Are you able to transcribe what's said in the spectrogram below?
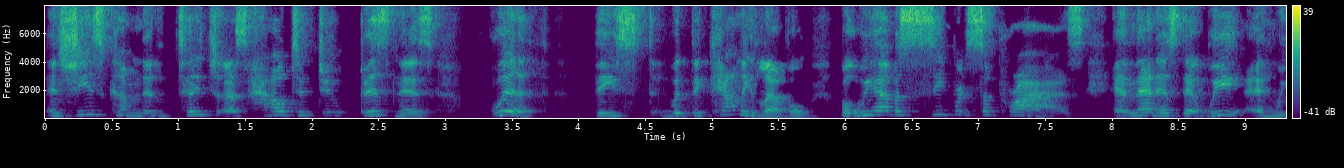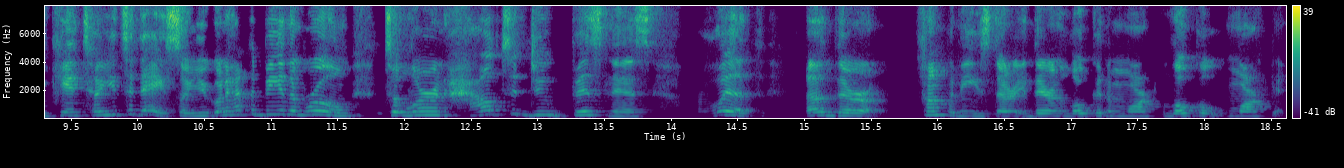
and she's come to teach us how to do business with these with the county level. But we have a secret surprise and that is that we and we can't tell you today. So you're going to have to be in the room to learn how to do business with other companies that are there in local market local market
